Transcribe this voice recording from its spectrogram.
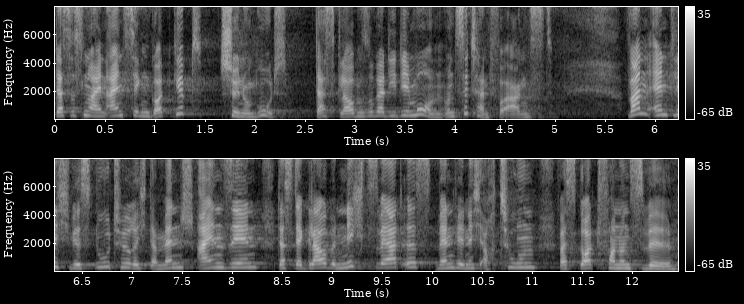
dass es nur einen einzigen Gott gibt? Schön und gut. Das glauben sogar die Dämonen und zittern vor Angst. Wann endlich wirst du, törichter Mensch, einsehen, dass der Glaube nichts wert ist, wenn wir nicht auch tun, was Gott von uns will?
